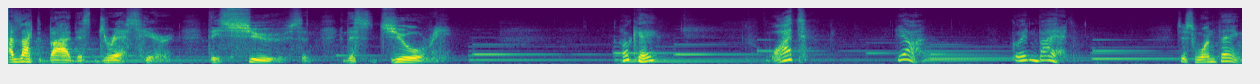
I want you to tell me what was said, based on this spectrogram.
I'd like to buy this dress here, these shoes, and this jewelry. Okay. What? Yeah. Go ahead and buy it. Just one thing.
